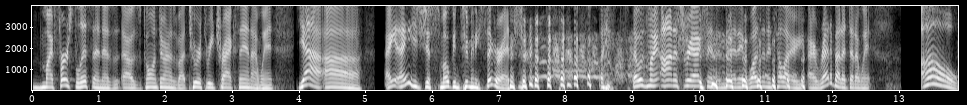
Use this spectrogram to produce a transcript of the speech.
my first listen as I was going through, and I was about two or three tracks in, I went, yeah, uh, I, I think he's just smoking too many cigarettes. Like, that was my honest reaction. And then it wasn't until I, I read about it that I went, oh,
